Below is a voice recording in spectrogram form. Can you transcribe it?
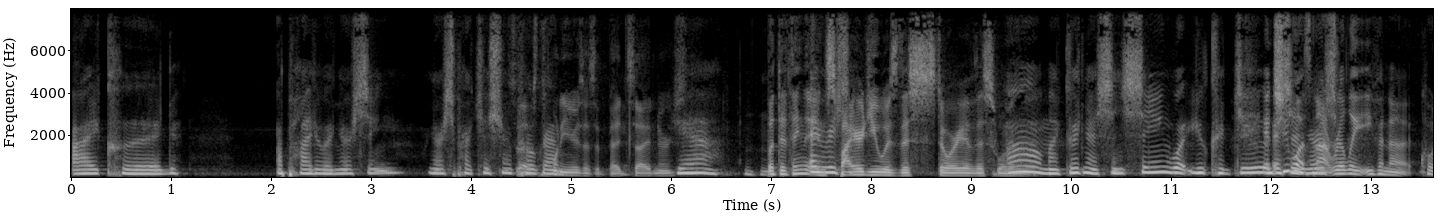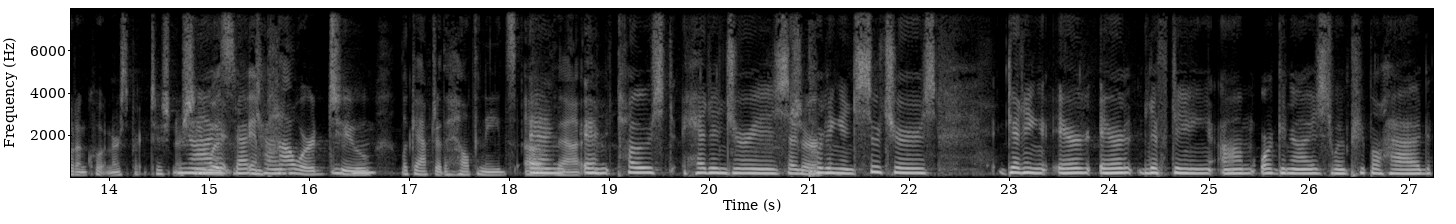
I could apply to a nursing nurse practitioner So that was program. 20 years as a bedside nurse. Yeah. But the thing that And recent- inspired you was this story of this woman. Oh my goodness! And seeing what you could do, And as she a was not really even a quote unquote nurse practitioner. She was at that time. Mm-hmm. empowered to look after the health needs of and, that. and closed head injuries and Sure. putting in sutures, getting air airlifting um, organized when people had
